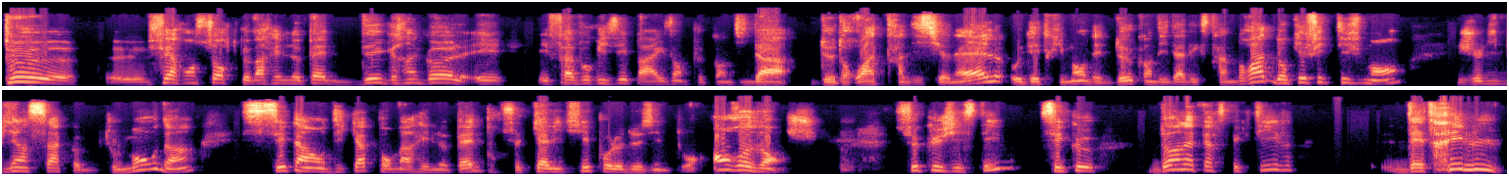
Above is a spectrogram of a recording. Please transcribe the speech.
peut euh, faire en sorte que Marine Le Pen dégringole et, et favoriser par exemple le candidat de droite traditionnel au détriment des deux candidats d'extrême droite. Donc effectivement, je lis bien ça comme tout le monde, hein, c'est un handicap pour Marine Le Pen pour se qualifier pour le deuxième tour. En revanche, ce que j'estime, c'est que dans la perspective d'être élue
